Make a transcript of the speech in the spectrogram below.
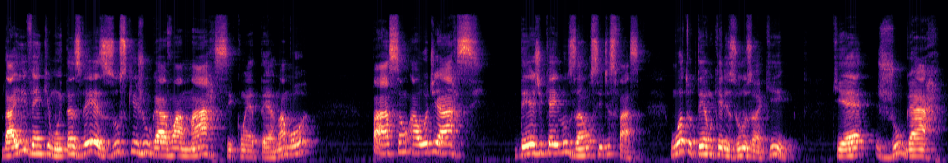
Daí vem que muitas vezes os que julgavam amar-se com eterno amor passam a odiar-se, desde que a ilusão se desfaça. Um outro termo que eles usam aqui, que é julgar,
